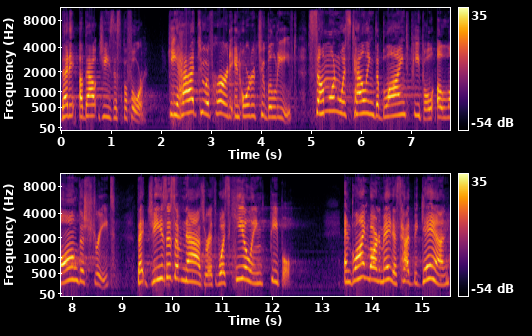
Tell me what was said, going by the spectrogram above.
that it, about Jesus before. He had to have heard in order to believe. Someone was telling the blind people along the street that Jesus of Nazareth was healing people. And blind Bartimaeus had began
